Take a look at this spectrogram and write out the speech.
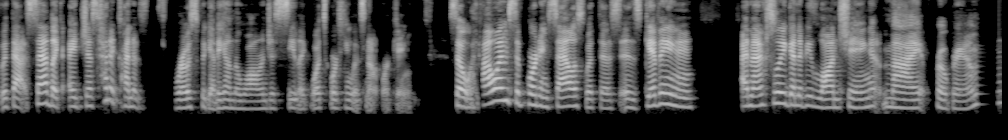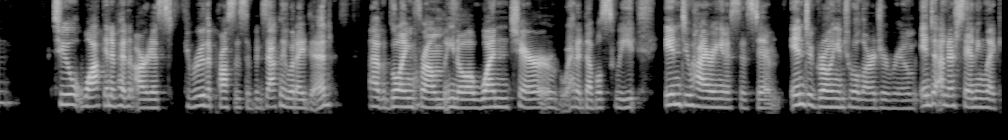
with that said, like I just had to kind of throw spaghetti on the wall and just see like what's working, what's not working. So mm-hmm. how I'm supporting stylists with this is giving I'm actually going to be launching my program to walk independent artists through the process of exactly what I did of going from you know a one chair had a double suite into hiring an assistant into growing into a larger room into understanding like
